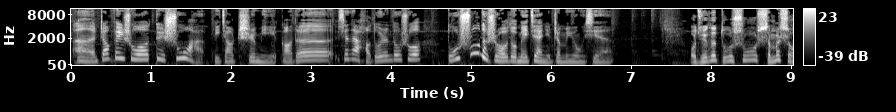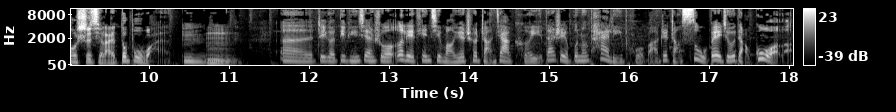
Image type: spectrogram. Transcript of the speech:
呃，张飞说对书啊比较痴迷，搞得现在好多人都说读书的时候都没见你这么用心。我觉得读书什么时候拾起来都不晚。嗯嗯。呃，这个地平线说，恶劣天气网约车涨价可以，但是也不能太离谱吧？这涨四五倍就有点过了。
